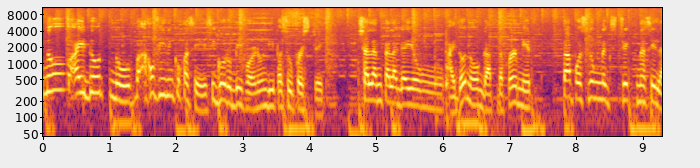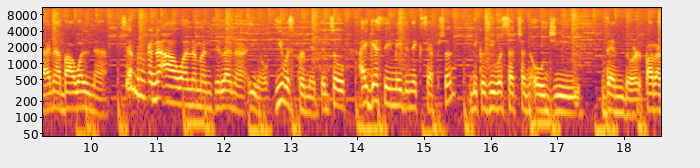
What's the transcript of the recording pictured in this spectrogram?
No, I don't know. Ba ako feeling ko kasi, siguro before, nung di pa super strict, siya lang talaga yung, I don't know, got the permit. Tapos nung nag-strict na sila na bawal na, siyempre naawa naman sila na, you know, he was permitted. So, I guess they made an exception because he was such an OG vendor. Parang,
